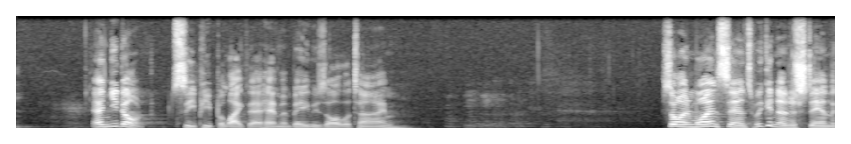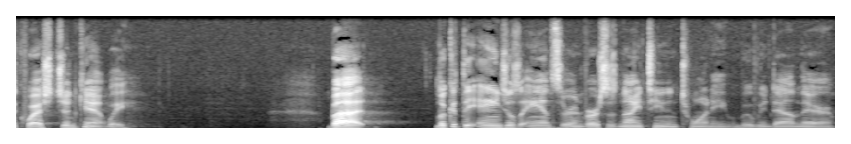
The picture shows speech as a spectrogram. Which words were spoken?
and you don't see people like that having babies all the time. So, in one sense, we can understand the question, can't we? But look at the angel's answer in verses 19 and 20. Moving down there.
